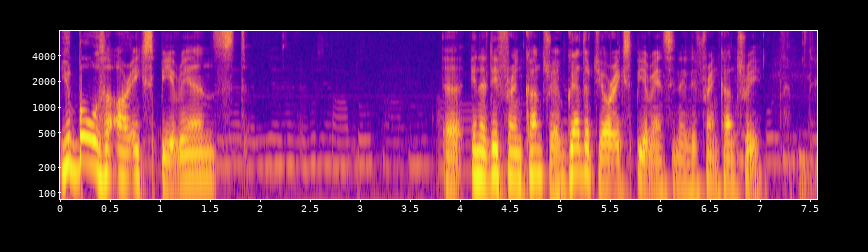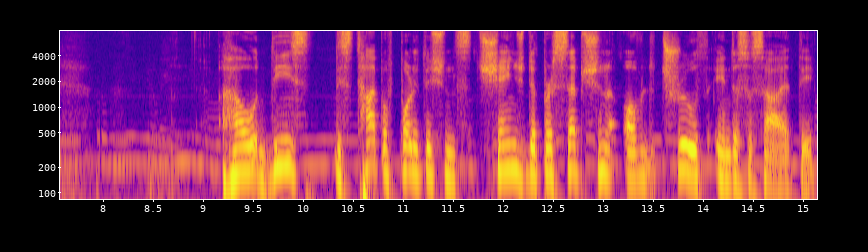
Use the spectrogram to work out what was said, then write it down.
you both are experienced uh, in a different country, have gathered your experience in a different country. How these this type of politicians change the perception of the truth in the society,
